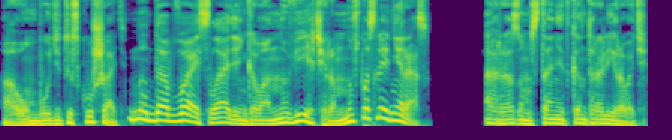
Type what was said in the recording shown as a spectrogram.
А он будет искушать. Ну давай сладенького, ну вечером, ну в последний раз. А разум станет контролировать.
